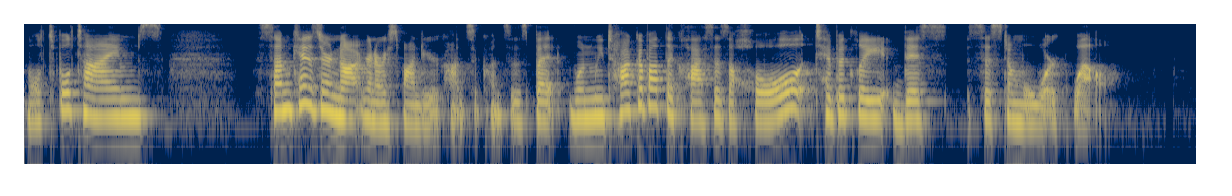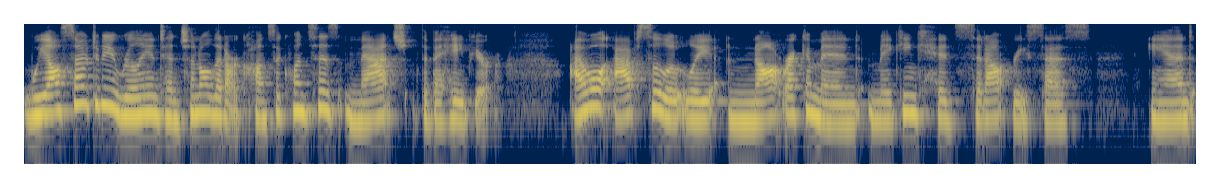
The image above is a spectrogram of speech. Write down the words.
multiple times. Some kids are not going to respond to your consequences, but when we talk about the class as a whole, typically this system will work well. We also have to be really intentional that our consequences match the behavior. I will absolutely not recommend making kids sit out recess and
